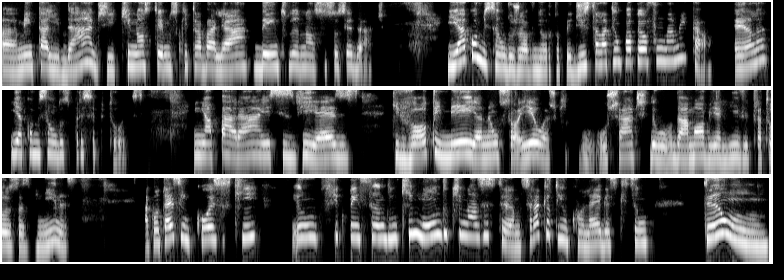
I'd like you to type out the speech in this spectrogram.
uh, mentalidade que nós temos que trabalhar dentro da nossa sociedade. E a comissão do jovem ortopedista ela tem um papel fundamental, ela e a comissão dos preceptores, em aparar esses vieses que volta e meia, não só eu, acho que o chat do, da Mob é livre para todas as meninas, acontecem coisas que eu fico pensando em que mundo que nós estamos. Será que eu tenho colegas que são tão,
